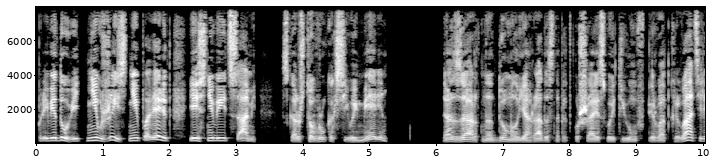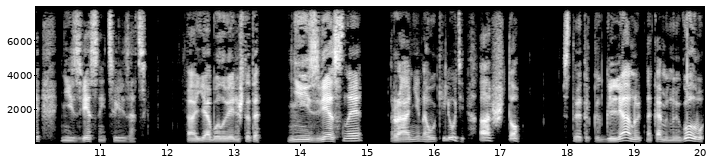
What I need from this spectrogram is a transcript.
приведу, ведь ни в жизнь не поверят, если не увидят сами. Скажут, что в руках сивый мерин. Азартно думал я, радостно предвкушая свой триумф первооткрывателя неизвестной цивилизации. А я был уверен, что это неизвестные ранее науки люди. А что? Стоит только глянуть на каменную голову,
